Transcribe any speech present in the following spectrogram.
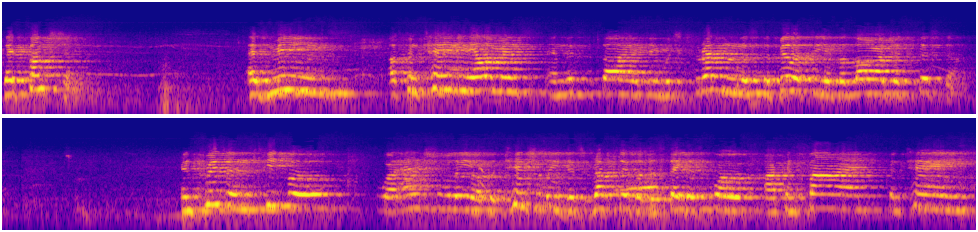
They function as means of containing elements in this society which threaten the stability of the larger system. In prisons, people who are actually or potentially disruptive of the status quo are confined, contained,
